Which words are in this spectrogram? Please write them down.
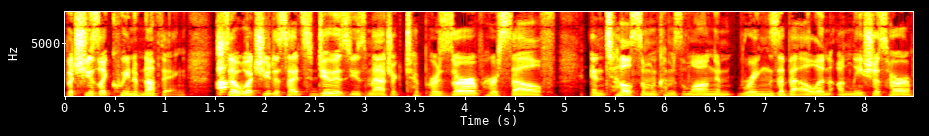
but she's like queen of nothing. Uh so what she decides to do is use magic to preserve herself until someone comes along and rings a bell and unleashes her.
